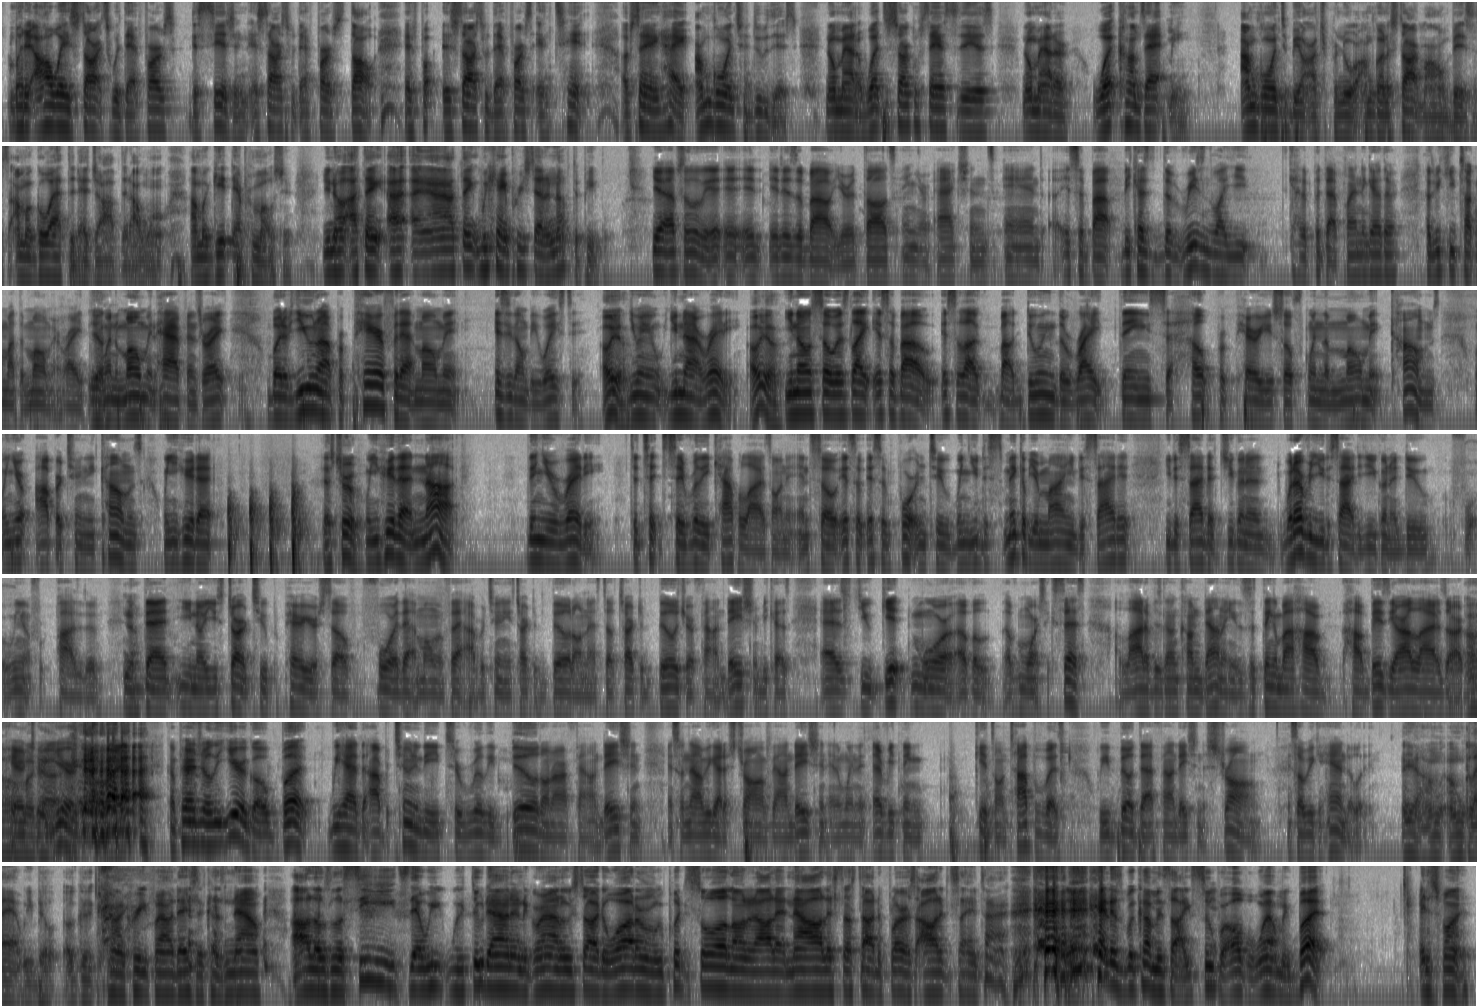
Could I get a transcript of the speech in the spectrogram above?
but it always starts with that first decision. It starts with that first thought. It, it starts with that first intent of saying, hey, I'm going to do this. No matter what the circumstance is, no matter what comes at me, I'm going to be an entrepreneur. I'm going to start my own business. I'm going to go after that job that I want. I'm going to get that promotion. You know, I think, I, and I think we can't preach that enough to people. Yeah, absolutely. It, it, it is about your thoughts and your actions, and it's about because the reason why you got to put that plan together because we keep talking about the moment, right? Yeah. When the moment happens, right? But if you're not prepared for that moment, is it gonna be wasted? Oh, yeah. You ain't. You're not ready. Oh, yeah. You know, so it's like it's about it's a lot about doing the right things to help prepare you. So when the moment comes, when your opportunity comes, when you hear that That's true. when you hear that knock, then you're ready to t- to really capitalize on it. And so it's it's important to when you just make up your mind, you decide it, you decide that you're gonna whatever you decide that you're gonna do for you know for positive. Yeah. That you know you start to prepare yourself for that moment, for that opportunity. Start to build on that stuff. Start to build your foundation because as you get more of a of more success, a lot of it's gonna come down on you. It's the thing about how how busy our lives are oh compared Oh to a year ago, right? compared to a year ago. But we had the opportunity to really build on our foundation, and so now we got a strong foundation. And when everything gets on top of us, we built that foundation strong, and so we can handle it. Yeah, I'm, I'm glad we built a good concrete foundation because now all those little seeds that we, we threw down in the ground and we started to water and we put the soil on it, all that, now all this stuff started to flourish all at the same time. and it's becoming like super overwhelming. But it is fun.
